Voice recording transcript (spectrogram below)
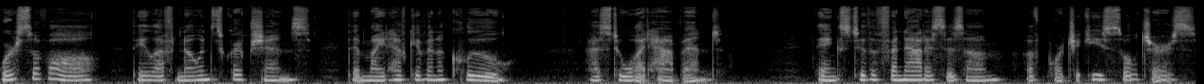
Worst of all, they left no inscriptions that might have given a clue as to what happened thanks to the fanaticism of Portuguese soldiers.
